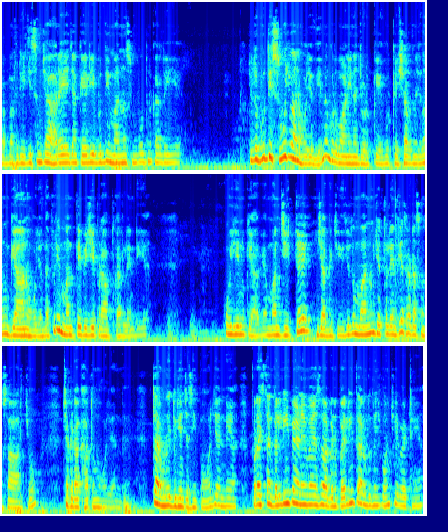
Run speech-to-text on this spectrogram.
ਬਾਬਾ ਫਰੀਦ ਜੀ ਸਮਝਾ ਰਹੇ ਜਾਂ ਕਹਿ ਲਈ ਬੁੱਧੀਮਾਨ ਨੂੰ ਸੰਬੋਧਨ ਕਰ ਰਹੀ ਹੈ। ਜਦੋਂ ਬੁੱਧੀ ਸੂਝਵਾਨ ਹੋ ਜਾਂਦੀ ਹੈ ਨਾ, ਗੁਰਬਾਣੀ ਨਾਲ ਜੁੜ ਕੇ, ਗੁਰ ਕੇ ਸ਼ਬਦ ਨਾਲ ਜਦੋਂ ਉਹਨੂੰ ਗਿਆਨ ਹੋ ਜਾਂਦਾ, ਫਿਰ ਇਹ ਮਨ ਤੇ ਵਿਜੇ ਪ੍ਰਾਪਤ ਕਰ ਲੈਂਦੀ ਹੈ। ਉਹੀ ਇਹਨੂੰ ਕਿਹਾ ਗਿਆ, ਮਨ ਜੀਤੇ, ਜਗ ਜੀਤ। ਜਦੋਂ ਮਨ ਨੂੰ ਜਿੱਤ ਲੈਂਦੀ ਹੈ, ਸਾਡਾ ਸੰਸਾਰ ਚੋਂ ਝਗੜਾ ਖਤਮ ਹੋ ਜਾਂਦਾ ਹੈ। ਧਰਮ ਦੀ ਦੁਨੀਆ 'ਚ ਅਸੀਂ ਪਹੁੰਚ ਜਾਂਦੇ ਆ ਪਰ ਅਸੀਂ ਤਾਂ ਗੱਲੀ ਭੈਣੇ, ਮੈਂ ਸੁਹਾਗਣ ਪਹਿਲੀ ਧਰਮ ਦੁਨੀਆ 'ਚ ਪਹੁੰਚੇ ਬੈਠੇ ਆ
